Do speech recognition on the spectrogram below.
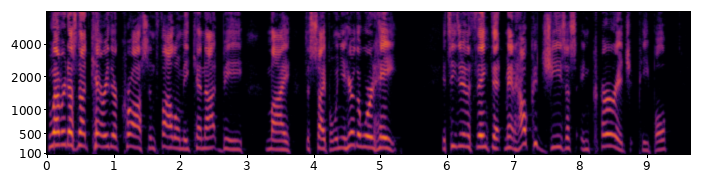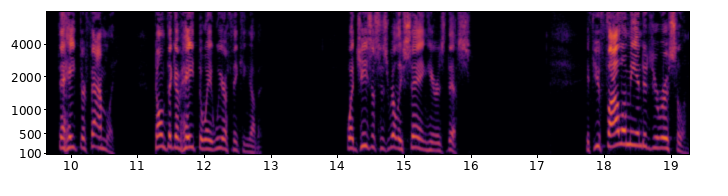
Whoever does not carry their cross and follow me cannot be my disciple. When you hear the word hate, it's easy to think that, man, how could Jesus encourage people to hate their family? Don't think of hate the way we are thinking of it. What Jesus is really saying here is this If you follow me into Jerusalem,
